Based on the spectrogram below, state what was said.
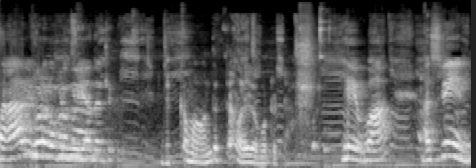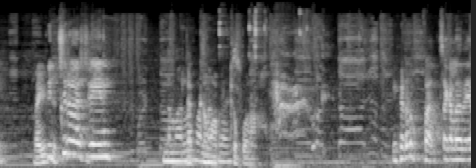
சாமி கூட கும்பிட முடியாததுக்கு ஜக்கம்மா வந்துட்டா வளையல போட்டுட்டா. டேய் வா. அஸ்வின் பிச்சிரும் அஸ்வின். இந்த மாதிரிலாம் பண்ண பிக்க போறா. எங்கடா பச்சை கலரே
